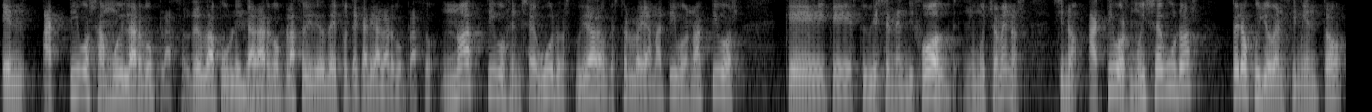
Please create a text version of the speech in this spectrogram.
en activos a muy largo plazo, deuda pública a largo plazo y deuda hipotecaria a largo plazo. No activos inseguros, cuidado, que esto es lo llamativo, no activos que, que estuviesen en default, ni mucho menos, sino activos muy seguros, pero cuyo vencimiento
